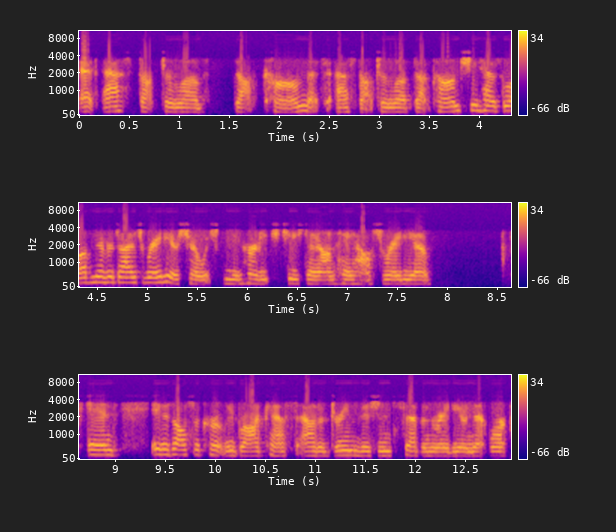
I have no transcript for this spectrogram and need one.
at AskDrLove.com. That's AskDrLove.com. She has Love Never Dies radio show, which can be heard each Tuesday on Hay House Radio. And it is also currently broadcast out of Dream Vision 7 radio network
